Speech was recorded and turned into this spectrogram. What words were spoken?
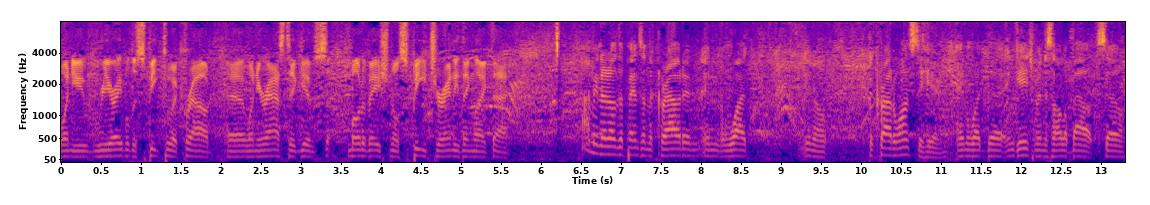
when you you're able to speak to a crowd, uh, when you're asked to give motivational speech or anything like that? I mean, it all depends on the crowd and, and what you know the crowd wants to hear and what the engagement is all about. So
